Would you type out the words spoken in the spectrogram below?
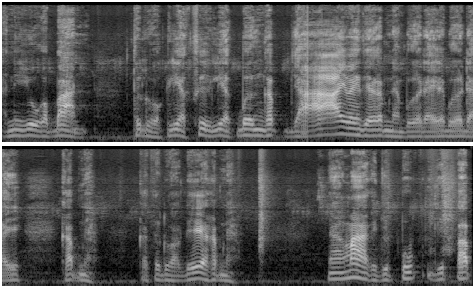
อันนี้อยู่กับบ้านสะดวกเรียกซื้อเรียกเบิ้งครับย้ายไปเดียวครับเนี่ยเบอร์ใดเบอร์ใดครับเนี่ยก็สะดวกด้ครับเนี่ยย่างมากก็หยิบปุ๊บหยิบปั๊บ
